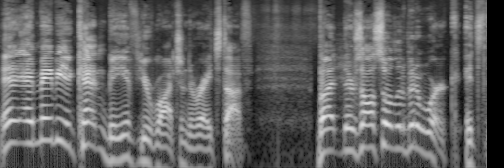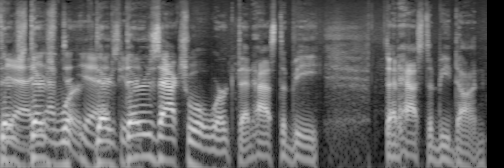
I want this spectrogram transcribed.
and, and maybe it can be if you're watching the right stuff. But there's also a little bit of work. It's there's Yeah, there's have to- work. yeah, I there's like- there's actual work that has to be that has to be done.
